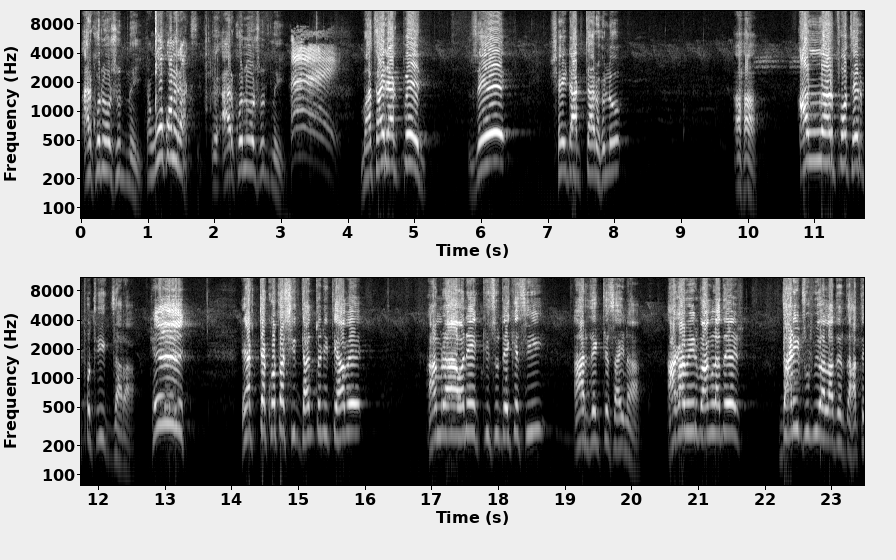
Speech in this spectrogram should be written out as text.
আর কোনো ওষুধ নেই। ও কোনে রাখছে? আর কোনো ওষুধ নেই। মাথায় রাখবেন যে সেই ডাক্তার হলো আহা আল্লাহর পথের পথিক যারা। ঠিক। একটা কথা সিদ্ধান্ত নিতে হবে আমরা অনেক কিছু দেখেছি আর দেখতে চাই না। আগামীর বাংলাদেশ দাড়ি টুপিওয়ালাদের হাতে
